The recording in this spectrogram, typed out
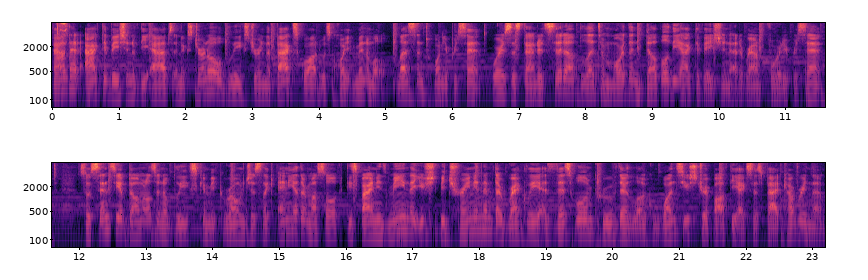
found that activation of the abs and external obliques during the back squat was quite minimal, less than 20%, whereas the standard sit-up led to more than double the activation at around 40%. So since the abdominals and obliques can be grown just like any other muscle, these findings mean that you should be training them directly as this will improve their look once you strip off the excess fat covering them.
